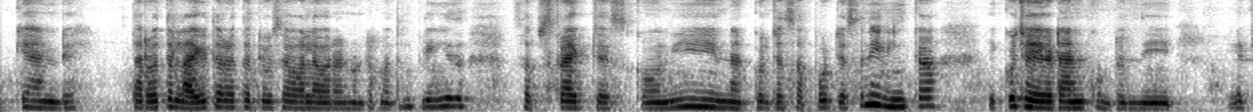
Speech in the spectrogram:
ఓకే అండి. తర్వాత లైవ్ తర్వాత చూసే వాళ్ళు ఎవరైనా ఉంటే మాత్రం ప్లీజ్ సబ్స్క్రైబ్ చేసుకొని నాకు కొంచెం సపోర్ట్ చేస్తే నేను ఇంకా ఎక్కువ చేయడానికి ఉంటుంది. లైక్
